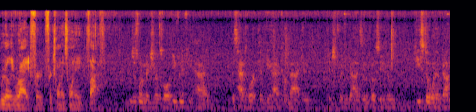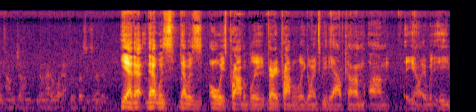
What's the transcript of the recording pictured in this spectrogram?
really right for, for 2025. I just want to make sure as well, even if he had, this had worked, and he had come back and pitched for you guys in the postseason, he still would have gotten Tommy John no matter what after the postseason ended. Yeah, that that was that was always probably very probably going to be the outcome. Um, you know, it, he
